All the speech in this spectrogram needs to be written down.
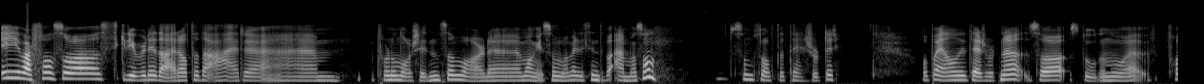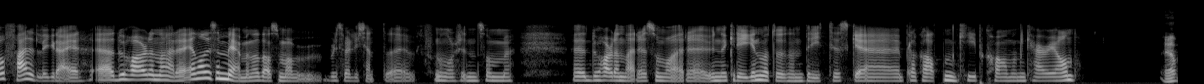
I hvert fall så skriver de der at det er eh, For noen år siden så var det mange som var veldig sinte på Amazon, som solgte T-skjorter. Og på en av de T-skjortene så sto det noe forferdelige greier. Eh, Du har denne her, En av disse memene da som har blitt veldig kjent eh, for noen år siden, som eh, Du har den derre som var under krigen, vet du, den britiske plakaten 'Keep calm and carry on'. Ja.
